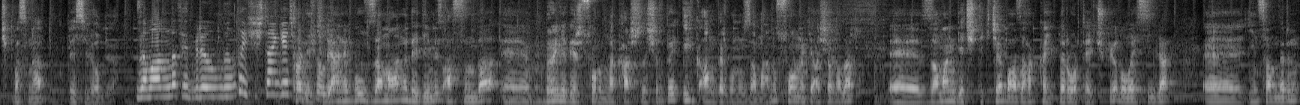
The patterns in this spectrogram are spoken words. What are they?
çıkmasına vesile oluyor. Zamanında tedbir alındığında iş işten geçmemiş Tabii ki oluyor. yani bu zamanı dediğimiz aslında e, böyle bir sorunla karşılaşıldığı ilk andır bunun zamanı. Sonraki aşamalar e, zaman geçtikçe bazı hak kayıpları ortaya çıkıyor. Dolayısıyla e, insanların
